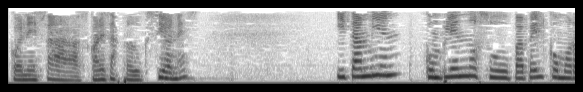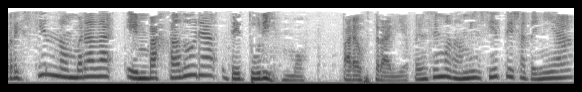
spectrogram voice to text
con, esas, con esas producciones. Y también cumpliendo su papel como recién nombrada embajadora de turismo para Australia. Pensemos, 2007 ella tenía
